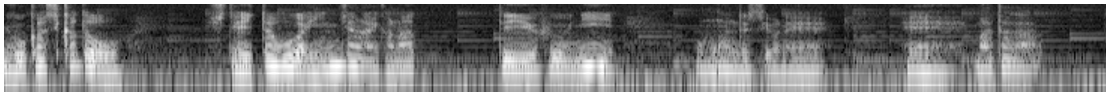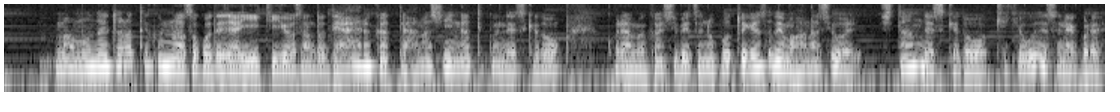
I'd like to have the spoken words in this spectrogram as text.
動かし方をしていった方がいいんじゃないかなっていうふうに思うんですよね。えー、まあただまあ問題となってくるのはそこでじゃあいい企業さんと出会えるかって話になってくんですけどこれは昔別のポッドキャストでも話をしたんですけど結局ですねこれ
